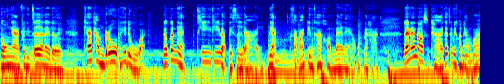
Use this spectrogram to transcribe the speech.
โรงงานเฟอร์นิเจอร์อะไรเลย แค่ทำรูปให้ดูอะแล้วก็เนี่ยที่ที่แบบไปซื้อได้เนี่ยสามารถกินค่าคอมได้แล้วนะคะ และแน่นอนสุดท้ายก็จะมีคนถามว่า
